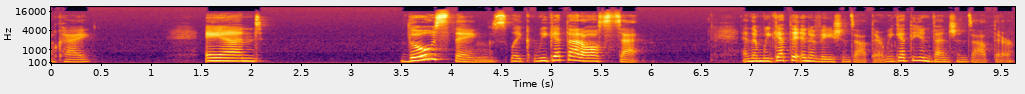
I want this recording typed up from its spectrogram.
Okay? And those things, like we get that all set. And then we get the innovations out there, we get the inventions out there,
